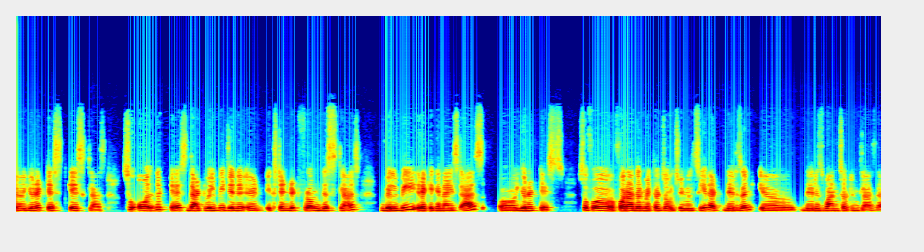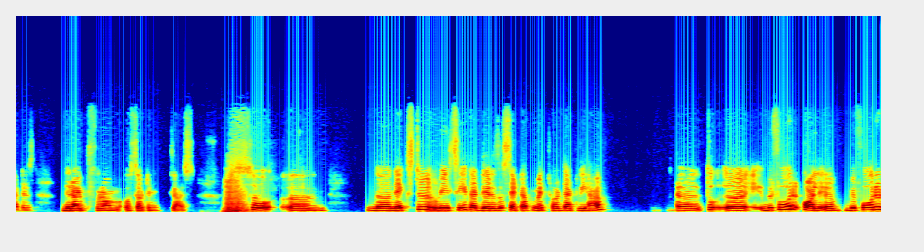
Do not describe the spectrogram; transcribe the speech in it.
uh, unit test case class. So all the tests that will be uh, extended from this class will be recognized as uh, unit tests. So for for other methods also you will see that there is an uh, there is one certain class that is derived from a certain class. So uh, the next uh, we see that there is a setup method that we have. Uh, so uh, before call uh, before a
